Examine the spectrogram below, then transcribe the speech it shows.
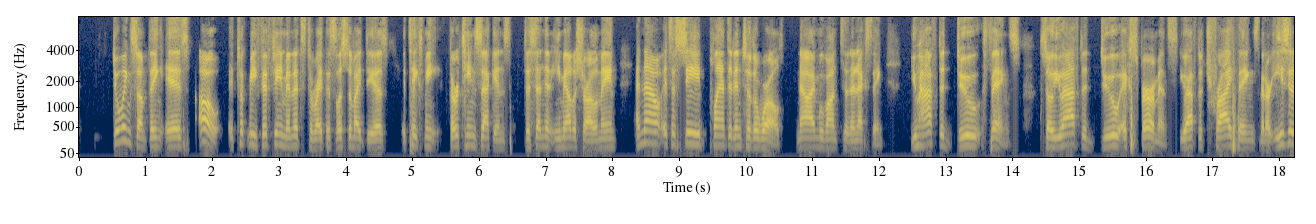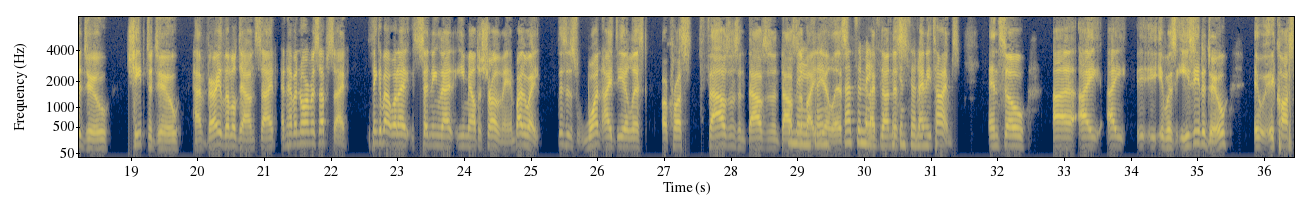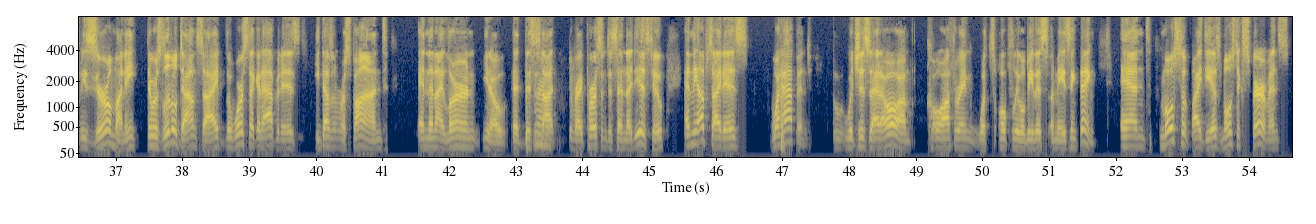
doing something is, oh, it took me 15 minutes to write this list of ideas. It takes me 13 seconds to send an email to Charlemagne. And now it's a seed planted into the world. Now I move on to the next thing. You have to do things. So you have to do experiments. You have to try things that are easy to do, cheap to do, have very little downside, and have enormous upside. Think about what I sending that email to Charlemagne. And by the way, this is one idea list across thousands and thousands and thousands amazing. of idea lists. That's amazing. And I've done this consider. many times. And so uh, I, I, it, it was easy to do. It, it, cost me zero money. There was little downside. The worst that could happen is he doesn't respond. And then I learn, you know, that this is not the right person to send ideas to. And the upside is what happened, which is that, oh, I'm co-authoring what hopefully will be this amazing thing. And most of ideas, most experiments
